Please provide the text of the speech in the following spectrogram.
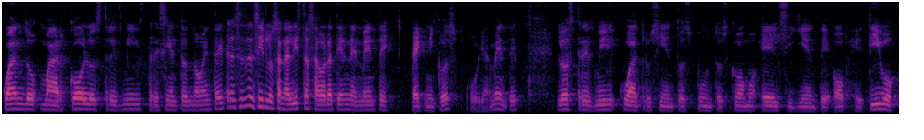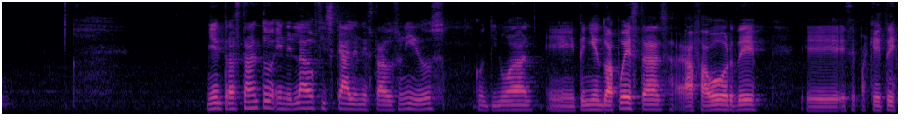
cuando marcó los 3.393, es decir, los analistas ahora tienen en mente, técnicos, obviamente, los 3.400 puntos como el siguiente objetivo. Mientras tanto, en el lado fiscal en Estados Unidos, continúan eh, teniendo apuestas a favor de eh, ese paquete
